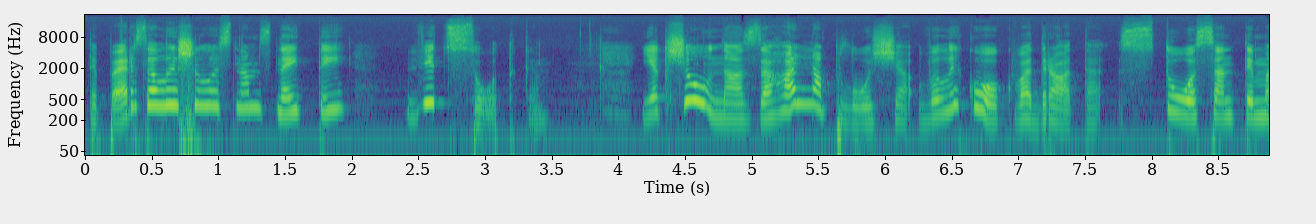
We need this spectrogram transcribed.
Тепер залишилось нам знайти відсотки. Якщо у нас загальна площа великого квадрата 100 см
